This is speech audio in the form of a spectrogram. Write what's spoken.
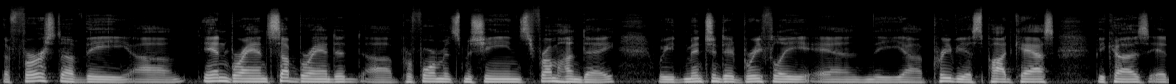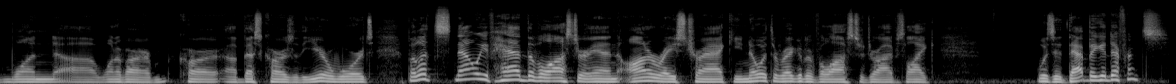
the first of the um, N brand sub-branded uh, performance machines from Hyundai. We mentioned it briefly in the uh, previous podcast because it won uh, one of our car uh, best cars of the year awards. But let's now we've had the Veloster N on a racetrack. You know what the regular Veloster drives like. Was it that big a difference?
